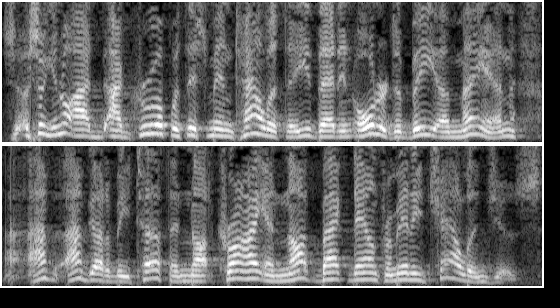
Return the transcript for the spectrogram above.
So, so, you know, I, I grew up with this mentality that in order to be a man, I've, I've got to be tough and not cry and not back down from any challenges.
